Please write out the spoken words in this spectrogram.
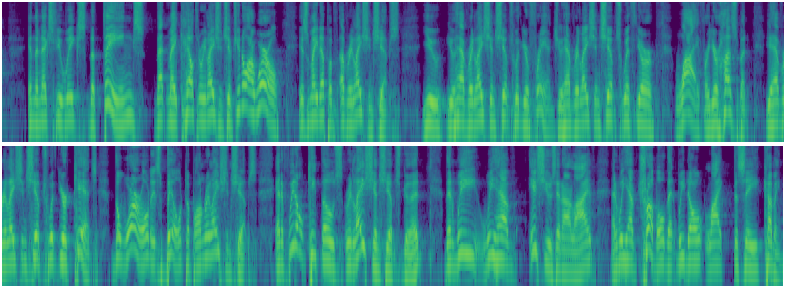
in the next few weeks the things that make healthy relationships. You know, our world is made up of, of relationships. You, you have relationships with your friends, you have relationships with your wife or your husband. You have relationships with your kids. The world is built upon relationships. And if we don't keep those relationships good, then we, we have issues in our life and we have trouble that we don't like to see coming.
